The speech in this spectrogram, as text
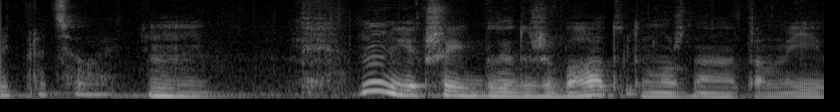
відпрацьовують. Мгм. Ну, якщо їх буде дуже багато, то можна там і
